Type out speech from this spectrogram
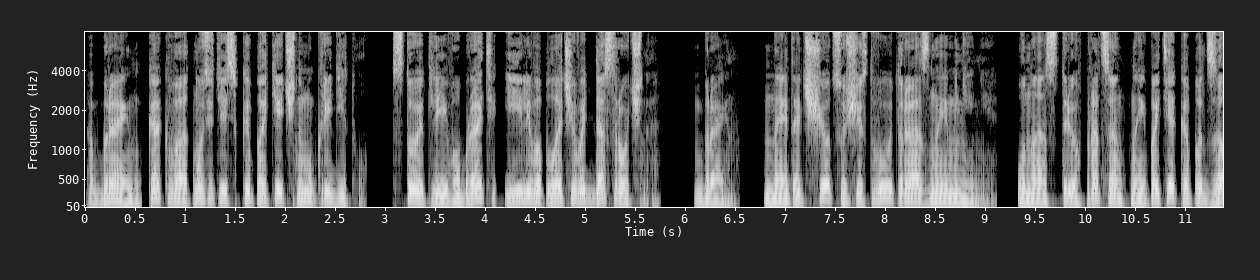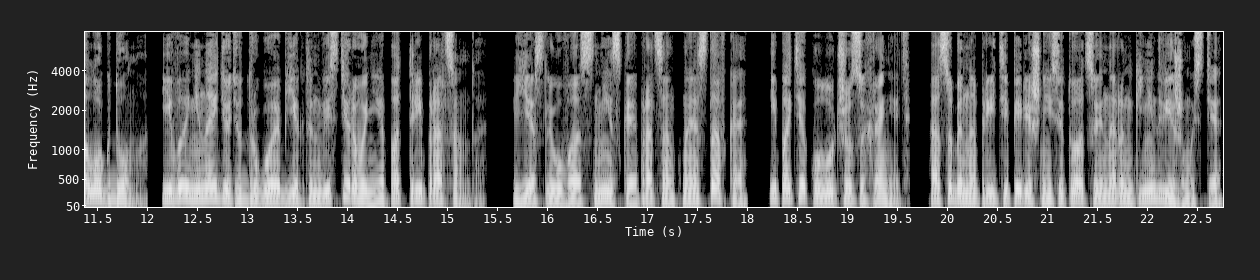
Брайан, как вы относитесь к ипотечному кредиту? Стоит ли его брать или выплачивать досрочно? Брайан, на этот счет существуют разные мнения. У нас трехпроцентная ипотека под залог дома, и вы не найдете другой объект инвестирования под 3%. Если у вас низкая процентная ставка, ипотеку лучше сохранять, особенно при теперешней ситуации на рынке недвижимости,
